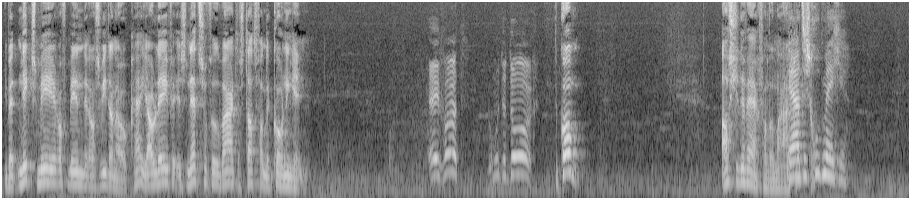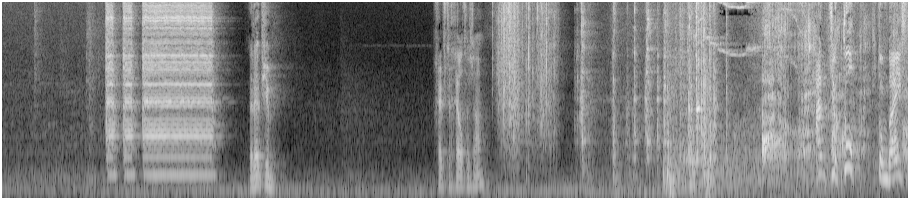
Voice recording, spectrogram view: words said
Je bent niks meer of minder als wie dan ook. Hè? Jouw leven is net zoveel waard als dat van de koningin. Evert, we moeten door. Kom! Als je er werk van wil maken... Ja, het is goed met je. Daar heb je hem. Geef de geld eens aan. Uit je kop, stom beest!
